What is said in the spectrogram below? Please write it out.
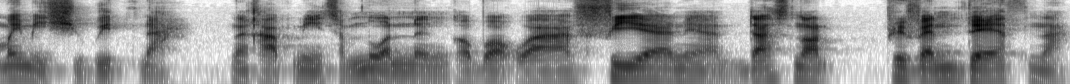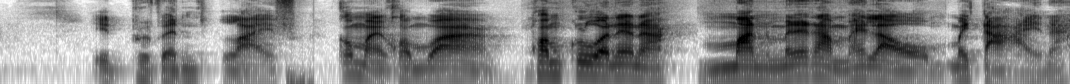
ไม่มีชีวิตนะนะครับมีสำนวนหนึ่งเขาบอกว่า fear เนี่ย does not prevent death นะ it prevent life ก็หมายความว่าความกลัวเนี่ยนะมันไม่ได้ทำให้เราไม่ตายนะ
